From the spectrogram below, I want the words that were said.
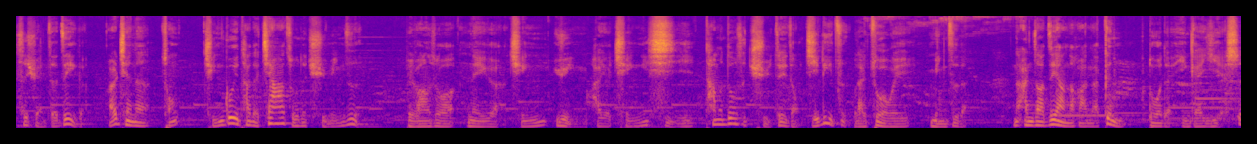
是选择这个。而且呢，从秦桧他的家族的取名字。比方说那个秦允，还有秦喜，他们都是取这种吉利字来作为名字的。那按照这样的话呢，更多的应该也是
